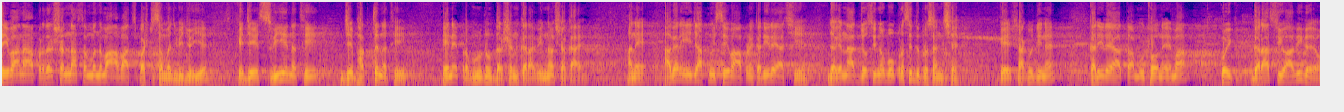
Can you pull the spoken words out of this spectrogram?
સેવાના પ્રદર્શનના સંબંધમાં આ વાત સ્પષ્ટ સમજવી જોઈએ કે જે સ્વીય નથી, જે ભક્ત નથી, એને પ્રભુનું દર્શન કરાવી ન શકાય. અને અગર એ જાતની સેવા આપણે કરી રહ્યા છીએ, જગન્નાથ જોશીનો બહુ પ્રસિદ્ધ પ્રસંગ છે કે ઠાકોરજીને કરી રહ્યા હતા મૂઠો ને એમાં કોઈક ગરાસીઓ આવી ગયો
